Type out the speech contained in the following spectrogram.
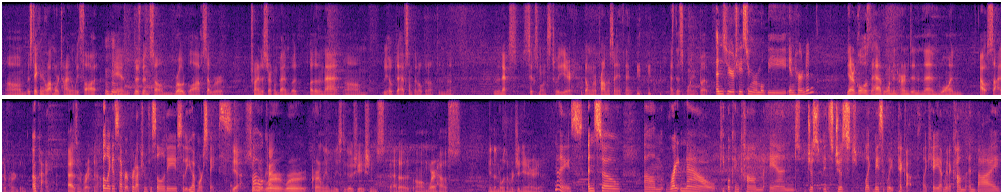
Um, it's taking a lot more time than we thought, and there's been some roadblocks that we're trying to circumvent. But other than that, um, we hope to have something open up in the in the next six months to a year. I don't want to promise anything at this point, but And so your tasting room will be in Herndon? yeah, our goal is to have one in Herndon and then one outside of Herndon Okay. as of right now. But like a separate production facility so that you have more space. Yeah, so Oh, we're, okay. we're we're currently in lease negotiations at a um, warehouse in the Northern Virginia area. Nice. And so um, right now, people can come and just, it's just like basically pick up. Like, hey, I'm going to come and buy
